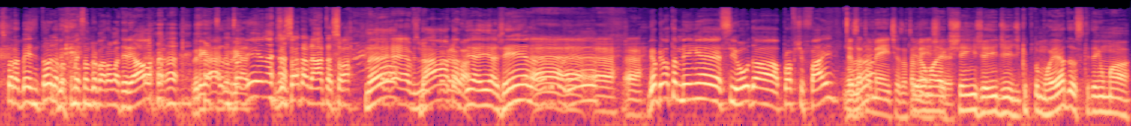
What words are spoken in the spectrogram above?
Os parabéns então, já vai começando a preparar o material. Obrigado, obrigado. sabia, né? Isso só da data, só. Né? É, Data, ver aí a agenda, né. É, é, é. Gabriel também é CEO da Profitify. né? Exatamente, Que exatamente. é uma exchange aí de, de criptomoedas que tem uma,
